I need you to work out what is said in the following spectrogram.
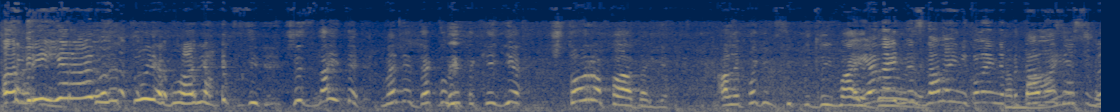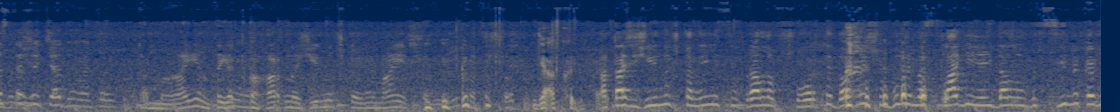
Андрій є реально. лету, як варіації. Щось, знаєте, в мене деколи таке є, штора падає, але потім всі А підіймають. я навіть не знала і ніколи і не Та питала має за особисте чоловік. життя. Думаю, то Та має, ну, та я така гарна жіночка і немає чоловіка. та що ти? Дякую. А та жіночка нині вбрала в шорти. Добре, що були на складі, я їй дала весілля, кажу,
